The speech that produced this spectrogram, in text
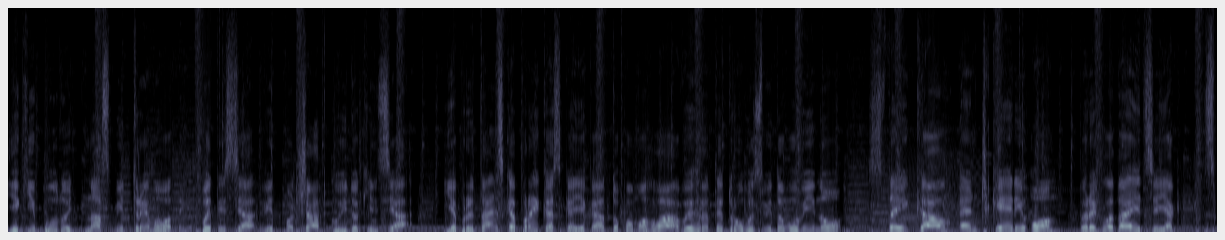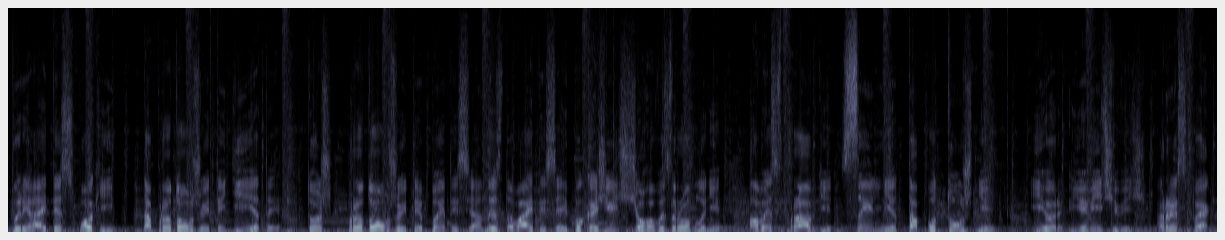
які будуть нас підтримувати, битися від початку і до кінця. Є британська приказка, яка допомогла виграти Другу світову війну. Stay calm and carry on. Перекладається як зберігайте спокій та продовжуйте діяти. Тож продовжуйте битися, не здавайтеся і покажіть, з чого ви зроблені. А ви справді сильні та потужні. Ігор Йовічевич, респект,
